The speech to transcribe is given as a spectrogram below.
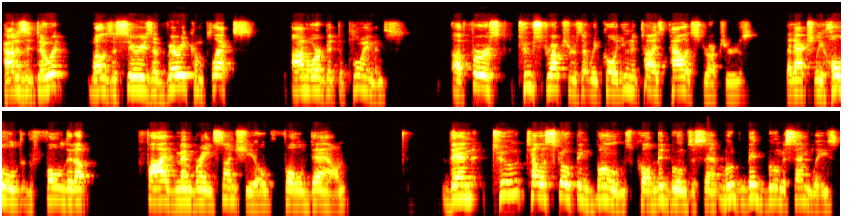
How does it do it? Well, there's a series of very complex on-orbit deployments. Uh, first, two structures that we call unitized pallet structures that actually hold the folded up five membrane sunshield fold down. Then two telescoping booms called mid-booms mid-boom assemblies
